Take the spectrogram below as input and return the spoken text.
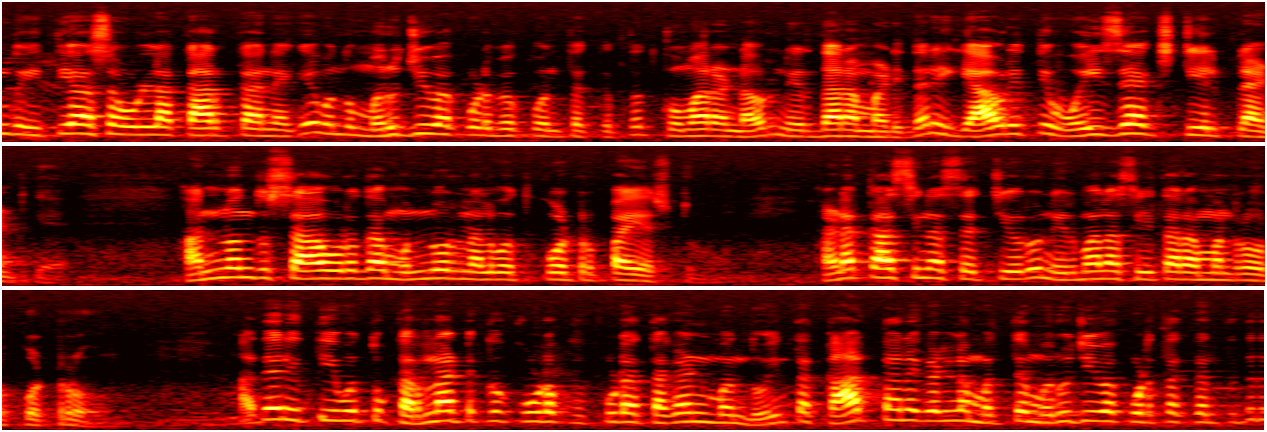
ಒಂದು ಇತಿಹಾಸವುಳ್ಳ ಕಾರ್ಖಾನೆಗೆ ಒಂದು ಮರುಜೀವ ಕೊಡಬೇಕು ಅಂತಕ್ಕಂಥದ್ದು ಕುಮಾರಣ್ಣ ಅವರು ನಿರ್ಧಾರ ಮಾಡಿದ್ದಾರೆ. ಈಗ ಯಾವ ರೀತಿ ವೈಜಾಗ್ ಸ್ಟೀಲ್ ಪ್ಲ್ಯಾಂಟ್ಗೆ ಹನ್ನೊಂದು ಸಾವಿರದ ಮುನ್ನೂರ ನಲ್ವತ್ತು ಕೋಟಿ ರೂಪಾಯಿಯಷ್ಟು ಹಣಕಾಸಿನ ಸಚಿವರು ನಿರ್ಮಲಾ ಸೀತಾರಾಮನ್ರವ್ರು ಕೊಟ್ಟರು ಅದೇ ರೀತಿ ಇವತ್ತು ಕರ್ನಾಟಕ ಕೂಡ ಕೂಡ ತಗೊಂಡು ಬಂದು ಇಂಥ ಕಾರ್ಖಾನೆಗಳನ್ನ ಮತ್ತೆ ಮರುಜೀವ ಕೊಡ್ತಕ್ಕಂಥದ್ದು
